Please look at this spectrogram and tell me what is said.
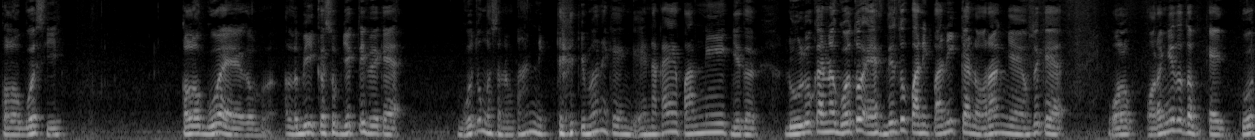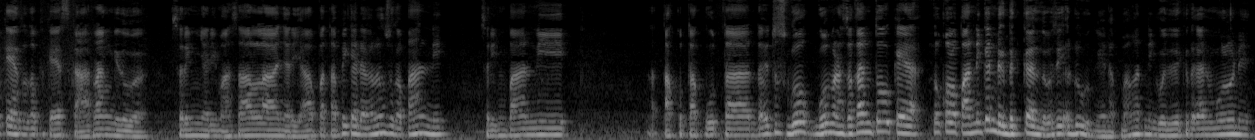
kalau gue sih kalau gue ya lebih ke subjektif ya kayak gue tuh nggak seneng panik. Kayak gimana kayak nggak enak aja panik gitu. Dulu karena gue tuh SD tuh panik panikan orangnya. Maksudnya kayak wal- orangnya tetap kayak gue kayak tetap kayak sekarang gitu loh sering nyari masalah nyari apa tapi kadang-kadang suka panik. Sering panik takut takutan tapi terus gue gue merasakan tuh kayak lo kalau panik kan deg-degan tuh pasti aduh gak enak banget nih gue deg-degan mulu nih.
